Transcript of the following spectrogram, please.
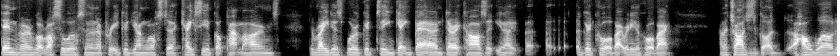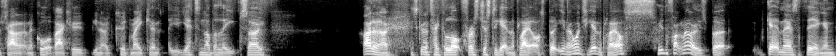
Denver have got Russell Wilson and a pretty good young roster. KC have got Pat Mahomes. The Raiders were a good team, getting better, and Derek Carr's a, you know a, a- good quarterback, really good quarterback. And the Chargers have got a, a whole world of talent and a quarterback who you know could make an, yet another leap. So I don't know. It's going to take a lot for us just to get in the playoffs. But you know, once you get in the playoffs, who the fuck knows? But getting there's the thing, and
